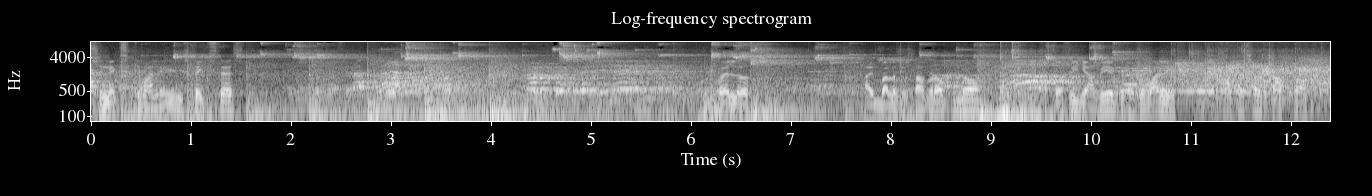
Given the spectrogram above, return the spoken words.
Μεγαγιάννης Συνέξει και πάλι οι στέκιστες. Κουρβέλος πάει μπάλα στο Σταυρόπουλο. Σκοφεί για δύο και θα το βάλει 14-18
